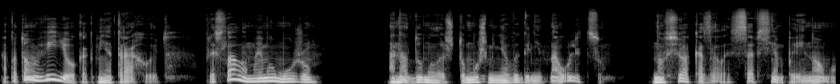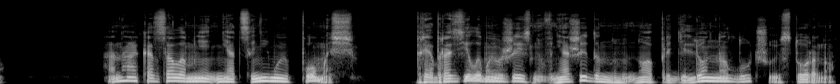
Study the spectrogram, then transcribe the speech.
а потом видео, как меня трахают, прислала моему мужу, она думала, что муж меня выгонит на улицу, но все оказалось совсем по-иному. Она оказала мне неоценимую помощь, преобразила мою жизнь в неожиданную, но определенно лучшую сторону.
